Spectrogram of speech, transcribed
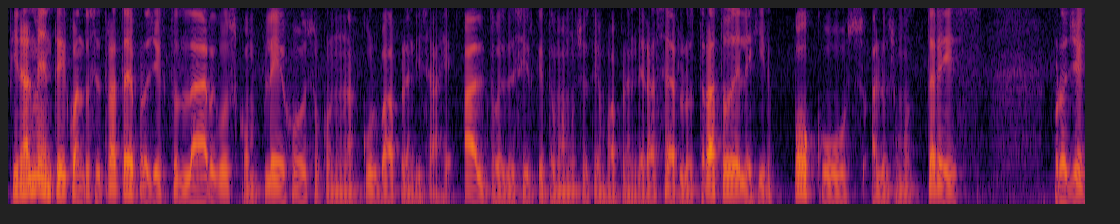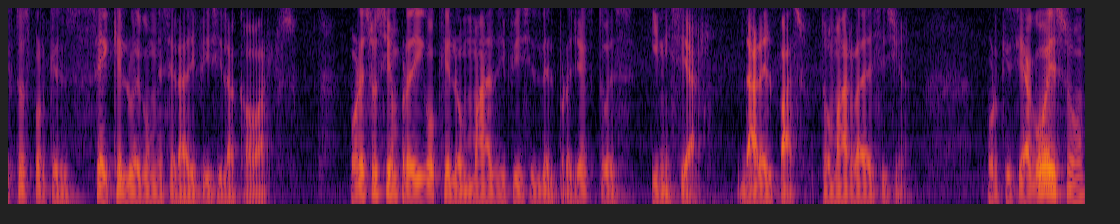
Finalmente, cuando se trata de proyectos largos, complejos o con una curva de aprendizaje alto, es decir, que toma mucho tiempo aprender a hacerlo, trato de elegir pocos, a lo sumo tres proyectos porque sé que luego me será difícil acabarlos. Por eso siempre digo que lo más difícil del proyecto es iniciar, dar el paso, tomar la decisión. Porque si hago eso,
